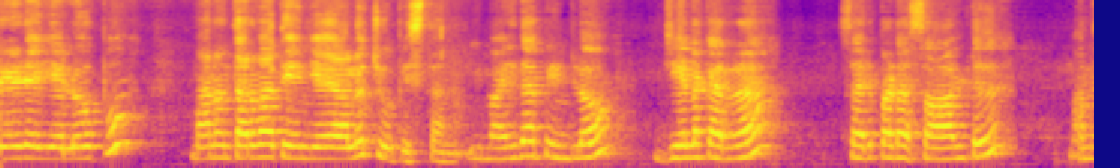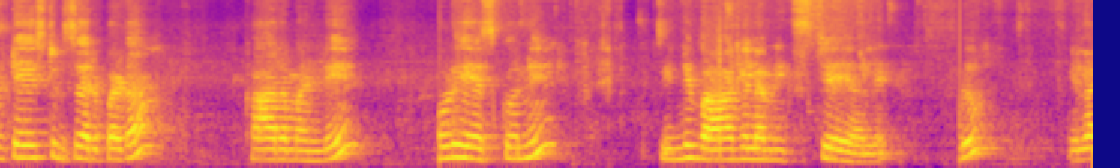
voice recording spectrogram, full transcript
వేడి అయ్యేలోపు మనం తర్వాత ఏం చేయాలో చూపిస్తాను. ఈ మైదా పిండిలో జీలకర్ర సరిపడా సాల్ట్ మన టేస్ట్కి సరిపడా కారం అండి. పొడి వేసుకొని పిండి బాగా ఇలా మిక్స్ చేయాలి. ఇప్పుడు ఇలా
